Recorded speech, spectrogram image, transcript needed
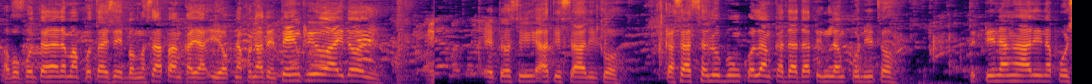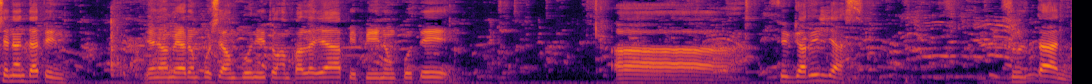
Mapupunta na naman po tayo sa ibang usapan, kaya i-off na po natin. Thank you, Idol. Ito si Ate Sally ko. Kasasalubong ko lang, kadadating lang po nito. Tinanghali na po siya ng dating. Yan o, meron po siyang bonitong ampalaya, pipinong puti, ah, sigarilyas, sultan.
